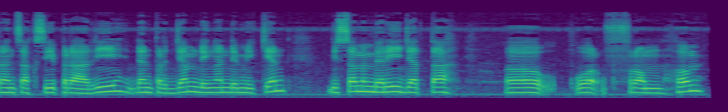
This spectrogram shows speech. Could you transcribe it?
transaksi per hari dan per jam dengan demikian bisa memberi jatah uh, work from home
